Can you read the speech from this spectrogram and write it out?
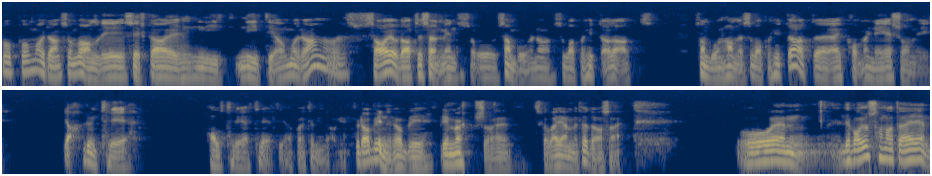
på, på morgenen som vanlig ca. nitida om morgenen. Og sa jo da til sønnen min og samboeren som var på hytta, da, at samboeren hans som var på hytta, at eh, jeg kommer ned sånn i ja, rundt tre, halv tre-tretida på ettermiddagen. For da begynner det å bli, bli, mørkt, så jeg skal være hjemme til da, sa jeg. Og um, det var jo sånn at jeg,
